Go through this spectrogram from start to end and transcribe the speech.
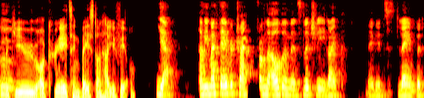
Mm. Like you are creating based on how you feel. Yeah. I mean, my favorite track from the album is literally like, maybe it's lame, but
